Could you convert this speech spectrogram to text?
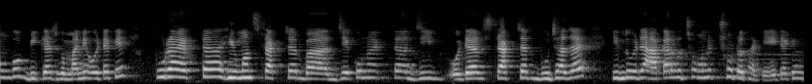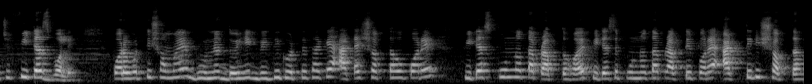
অঙ্গ বিকাশ মানে ওইটাকে পুরা একটা হিউম্যান স্ট্রাকচার বা যে কোনো একটা জীব ওইটার স্ট্রাকচার বোঝা যায়, কিন্তু ওইটা আকার হচ্ছে অনেক ছোট থাকে। এটাকে হচ্ছে ফিটাস বলে। পরবর্তী সময়ে ভ্রূণের দৈহিক বৃদ্ধি ঘটতে থাকে। আঠাশ সপ্তাহ পরে ফিটাস পূর্ণতা প্রাপ্ত হয়। ফিটাসে পূর্ণতা প্রাপ্তির পরে আটত্রিশ সপ্তাহ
